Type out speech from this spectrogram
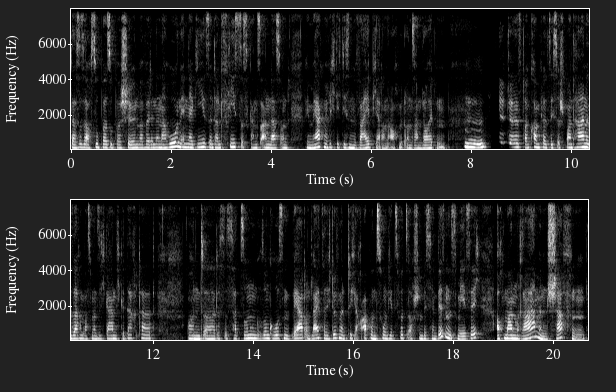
das ist auch super, super schön, weil wir in einer hohen Energie sind, dann fließt es ganz anders und wir merken richtig diesen Vibe ja dann auch mit unseren Leuten. Mhm. Dann kommen plötzlich so spontane Sachen, was man sich gar nicht gedacht hat. Und äh, das ist, hat so einen, so einen großen Wert. Und gleichzeitig dürfen wir natürlich auch ab und zu, und jetzt wird es auch schon ein bisschen businessmäßig, auch mal einen Rahmen schaffen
